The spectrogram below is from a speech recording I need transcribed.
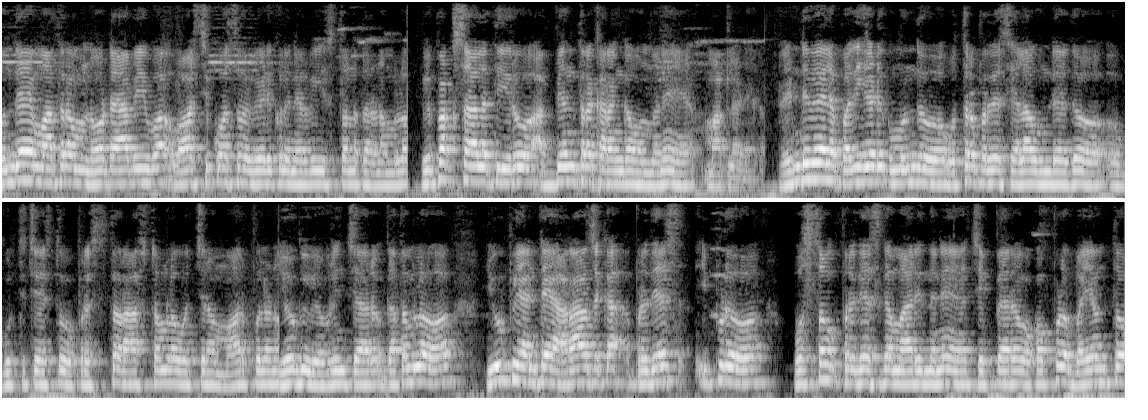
వందే మాత్రం నూట యాభై వార్షికోత్సవ వేడుకలు నిర్వహిస్తున్న తరుణంలో విపక్షాల తీరు అభ్యంతరకరంగా ఉందని మాట్లాడారు. రెండు వేల పదిహేడుకు ముందు ఉత్తరప్రదేశ్ ఎలా ఉండేదో గుర్తు చేస్తూ ప్రస్తుత రాష్ట్రంలో వచ్చిన మార్పులను యోగి వివరించారు. గతంలో యూపీ అంటే అరాచక ప్రదేశ్ ఇప్పుడు ఉత్సవ్ ప్రదేశ్గా మారిందని చెప్పారు. ఒకప్పుడు భయంతో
